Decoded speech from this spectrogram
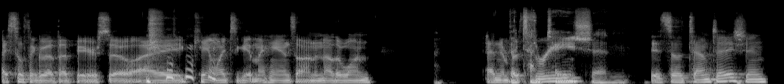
I still think about that beer. So I can't wait to get my hands on another one. At number three, it's a temptation.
